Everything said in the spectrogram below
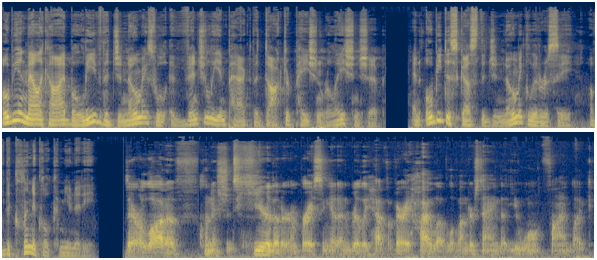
Obi and Malachi believe that genomics will eventually impact the doctor patient relationship, and Obi discussed the genomic literacy of the clinical community. There are a lot of clinicians here that are embracing it and really have a very high level of understanding that you won't find like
